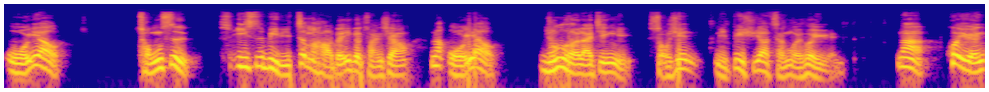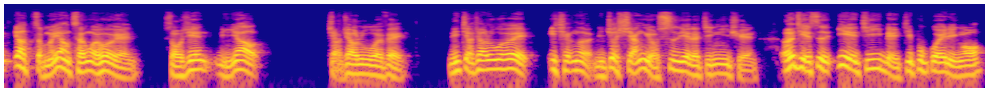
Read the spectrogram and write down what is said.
我要从事伊斯必提这么好的一个传销，那我要如何来经营？首先，你必须要成为会员。那会员要怎么样成为会员？首先，你要缴交入会费。你缴交入会费一千二，你就享有事业的经营权，而且是业绩累积不归零哦。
